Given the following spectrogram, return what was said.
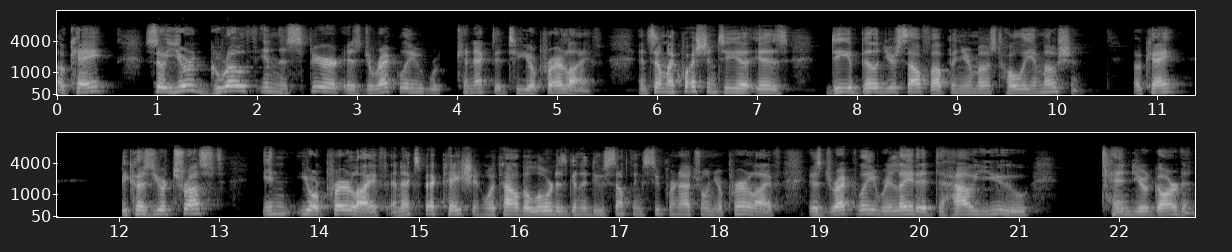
Okay? So your growth in the Spirit is directly connected to your prayer life. And so my question to you is do you build yourself up in your most holy emotion? Okay? Because your trust in your prayer life and expectation with how the Lord is going to do something supernatural in your prayer life is directly related to how you tend your garden.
